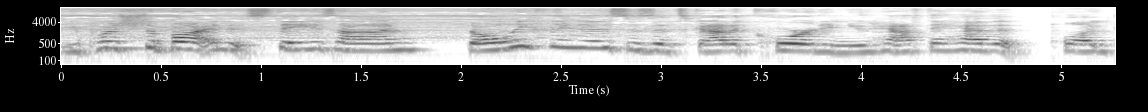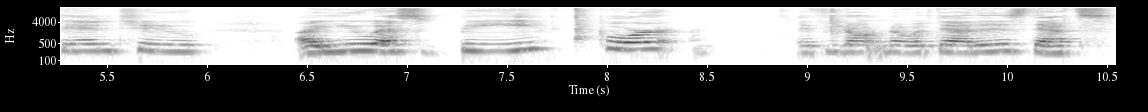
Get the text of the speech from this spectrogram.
you push the button, it stays on. The only thing is, is it's got a cord and you have to have it plugged into a USB port. If you don't know what that is, that's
